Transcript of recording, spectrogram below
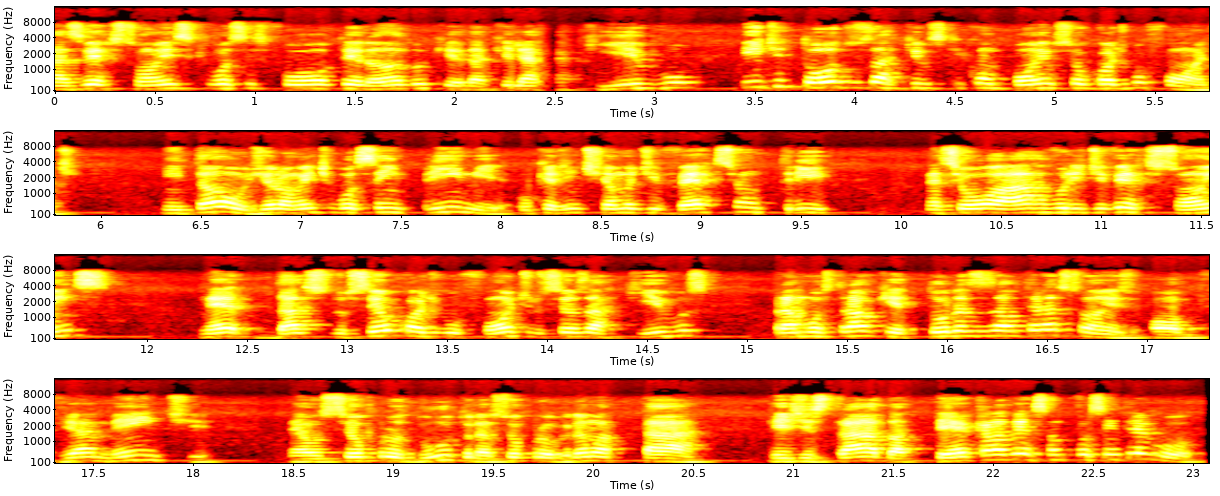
nas versões que vocês for alterando o quê? daquele arquivo e de todos os arquivos que compõem o seu código fonte. Então, geralmente você imprime o que a gente chama de version tree, né, seu árvore de versões né, das, do seu código fonte, dos seus arquivos, para mostrar o que? Todas as alterações. Obviamente, né, o seu produto, né, o seu programa está registrado até aquela versão que você entregou.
